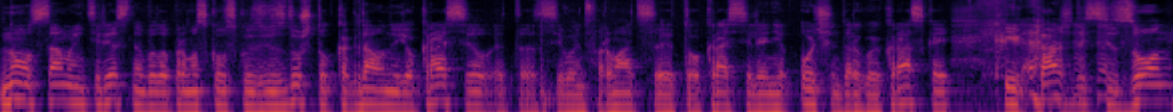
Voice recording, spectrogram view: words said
Но самое интересное было про московскую звезду, что когда он ее красил, это с его информацией, то красили они очень дорогой краской. И каждый сезон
